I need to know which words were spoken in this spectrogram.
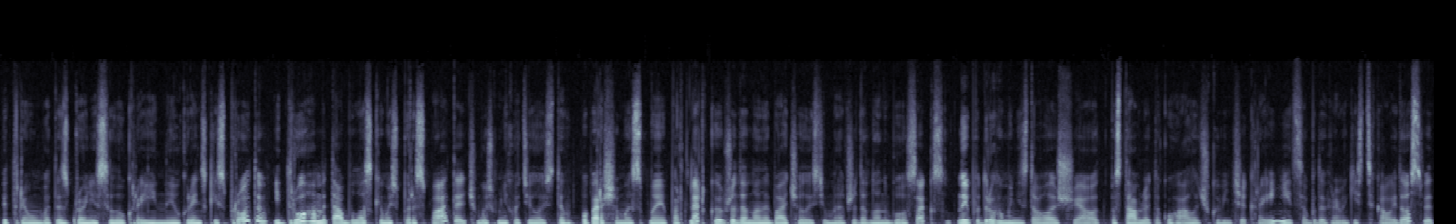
підтримувати Збройні Сили України і український спротив. І друга мета була з кимось переспати. Чомусь мені хотілося. Типу, по-перше, ми з моєю партнеркою вже давно не бачились, і в мене вже давно не було сексу. Ну і по-друге, мені здавалося, що я от поставлю таку галочку в іншій країні, і це буде прям якийсь цікавий досвід.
